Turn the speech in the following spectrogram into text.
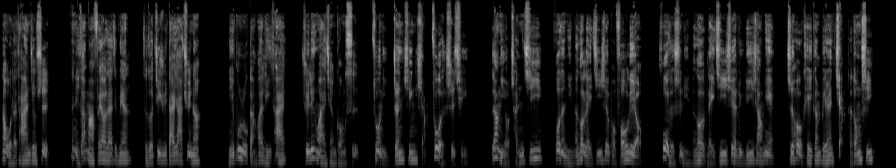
那我的答案就是，那你干嘛非要在这边这个继续待下去呢？你不如赶快离开，去另外一间公司做你真心想做的事情，让你有成绩，或者你能够累积一些 portfolio，或者是你能够累积一些履历上面之后可以跟别人讲的东西。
